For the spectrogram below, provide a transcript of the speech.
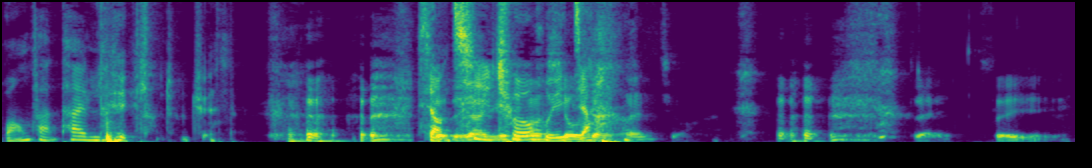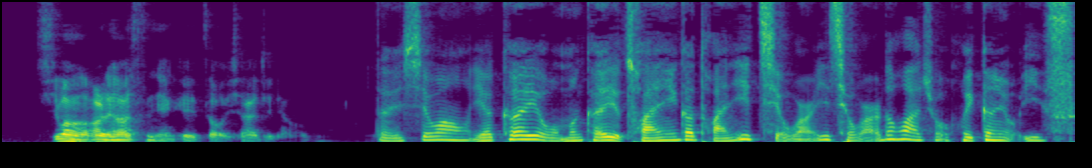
往返太累了，就觉得 想汽车回家整很久。对，所以希望二零二四年可以走一下这条路。对，希望也可以，我们可以团一个团一起玩，一起玩的话就会更有意思。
